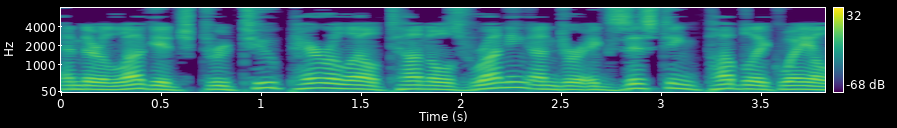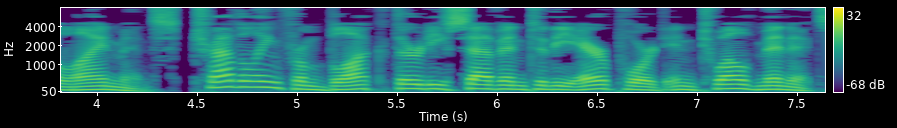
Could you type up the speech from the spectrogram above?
and their luggage through two parallel tunnels running under existing public way alignments, traveling from Block 37 to the airport in 12 minutes,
